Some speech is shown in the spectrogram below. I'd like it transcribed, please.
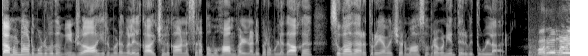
தமிழ்நாடு முழுவதும் இன்று ஆயிரம் இடங்களில் காய்ச்சலுக்கான சிறப்பு முகாம்கள் நடைபெறவுள்ளதாக சுகாதாரத்துறை அமைச்சர் மா. சுப்பிரமணியன் தெரிவித்துள்ளார். பருவமழை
